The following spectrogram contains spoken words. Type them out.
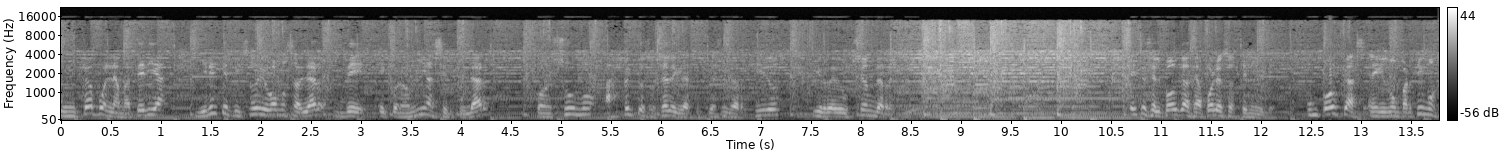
un capo en la materia, y en este episodio vamos a hablar de economía circular, consumo, aspecto social de clasificación de residuos y reducción de residuos. Este es el podcast de Apolo Sostenible, un podcast en el que compartimos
